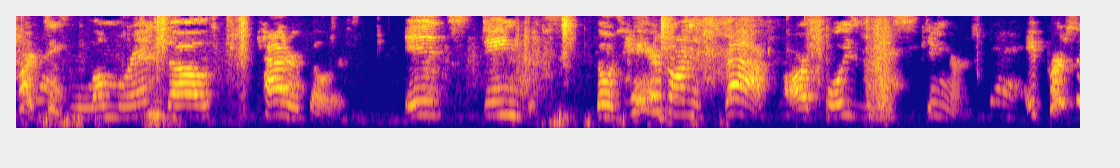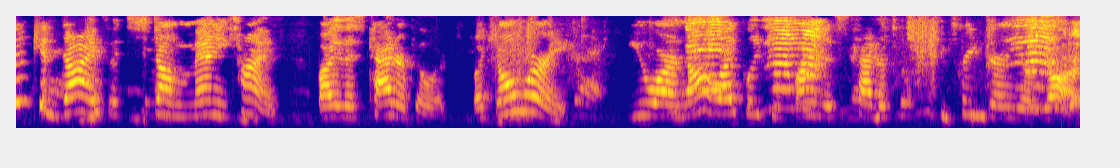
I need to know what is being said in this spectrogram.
These Lumrinda caterpillars. It's dangerous. Those hairs on its back are poisonous stingers. A person can die if it's stung many times by this caterpillar. But don't worry, you are not likely to find this caterpillar creature in your yard.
